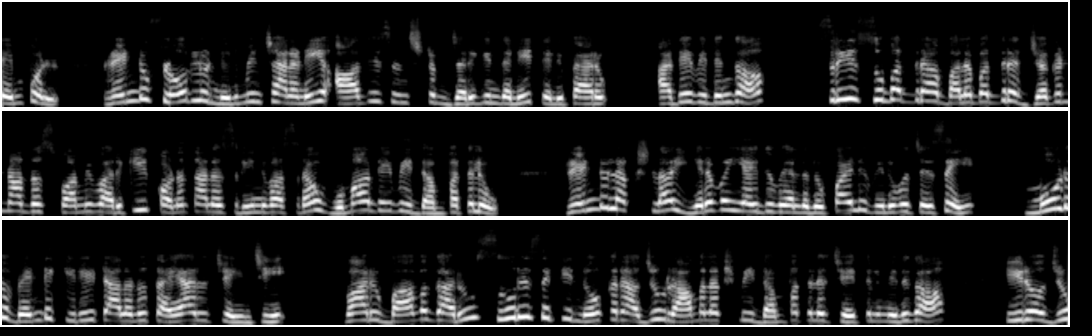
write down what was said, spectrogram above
టెంపుల్ రెండు ఫ్లోర్లు నిర్మించాలని ఆదేశించడం జరిగిందని తెలిపారు. అదే విధంగా శ్రీ సుభద్ర బలభద్ర జగన్నాథ స్వామి వారికి కొనతాల శ్రీనివాసరావు ఉమాదేవి దంపతులు రెండు లక్షల ఇరవై ఐదు వేల రూపాయలు విలువ చేసే మూడు వెండి కిరీటాలను తయారు చేయించి వారు బావగారు సూర్యశెట్టి నోకరాజు రామలక్ష్మి దంపతుల చేతుల మీదుగా ఈ రోజు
